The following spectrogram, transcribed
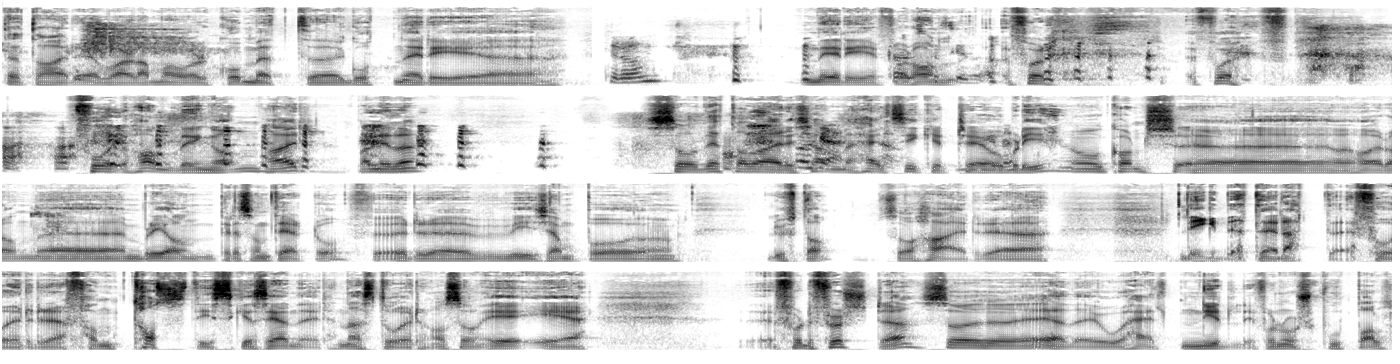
Dette her er vel, De har vel kommet uh, godt ned i Trond? Ned i forhand, for, for, forhandlingene her, Pernille. Så dette der kommer okay. helt sikkert til å bli, og kanskje eh, han, eh, blir han presentert òg, før eh, vi kommer på lufta. Så her ligger det til rette for fantastiske scener neste år. Altså, jeg er for det første så er det jo helt nydelig for norsk fotball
